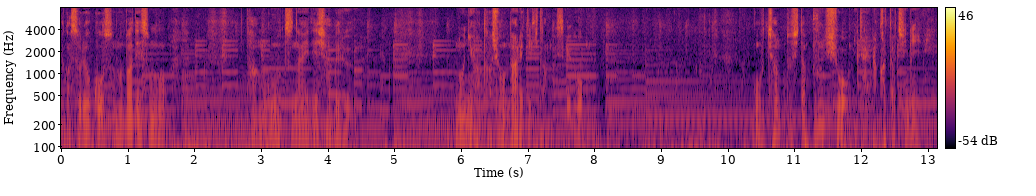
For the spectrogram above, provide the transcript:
なんかそれをこうその場でその単語をつないで喋るのには多少慣れてきたんですけどこうちゃんとした文章みたいな形に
